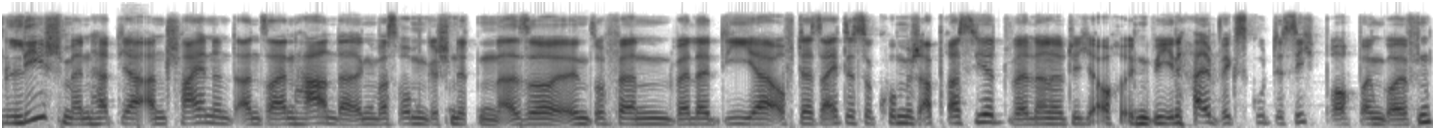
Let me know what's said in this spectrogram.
Leishman hat ja anscheinend an seinen Haaren da irgendwas rumgeschnitten, also insofern, weil er die ja auf der Seite so komisch abrasiert, weil er natürlich auch irgendwie eine halbwegs gute Sicht braucht beim Golfen.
